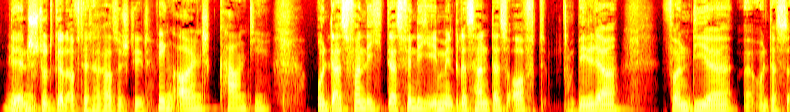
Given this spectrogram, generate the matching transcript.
Wegen, der in Stuttgart auf der Terrasse steht. Wegen Orange County. Und das fand ich, das finde ich eben interessant, dass oft Bilder von dir äh, und das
